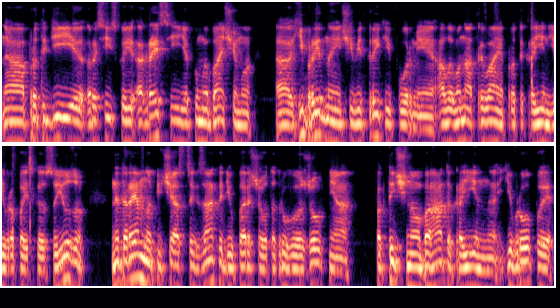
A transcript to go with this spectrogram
е, протидії російської агресії, яку ми бачимо е, гібридної чи відкритій формі, але вона триває проти країн Європейського союзу. Недаремно під час цих заходів 1 та 2 жовтня фактично багато країн Європи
